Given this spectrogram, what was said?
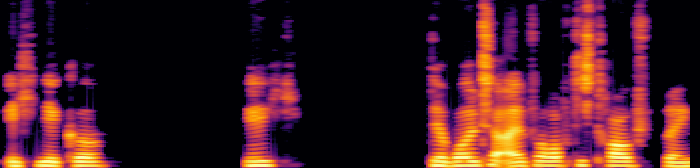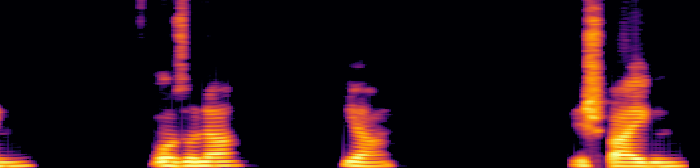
Ich nicke. Ich. Der wollte einfach auf dich draufspringen. Ursula. Ja. Wir schweigen.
